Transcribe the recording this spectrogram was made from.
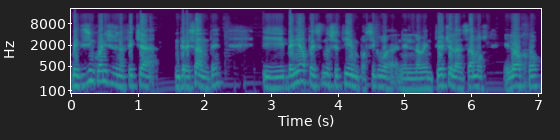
25 años es una fecha interesante y veníamos pensando hace tiempo, así como en el 98 lanzamos El Ojo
